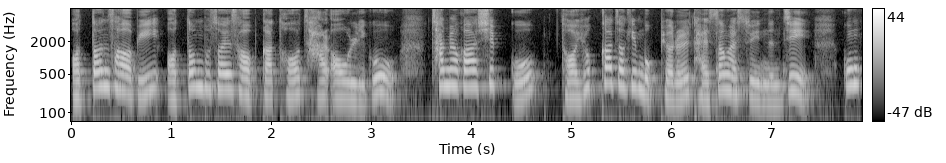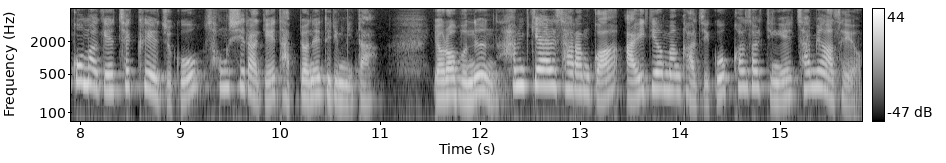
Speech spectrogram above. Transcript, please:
어떤 사업이 어떤 부서의 사업과 더 잘 어울리고 참여가 쉽고 더 효과적인 목표를 달성할 수 있는지 꼼꼼하게 체크해주고 성실하게 답변해 드립니다. 여러분은 함께할 사람과 아이디어만 가지고 컨설팅에 참여하세요.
